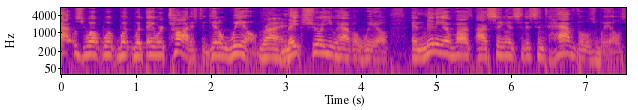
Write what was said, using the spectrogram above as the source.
That was what, what, what they were taught is to get a will. Right. Make sure you have a will. And many of us, our senior citizens, have those wills.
